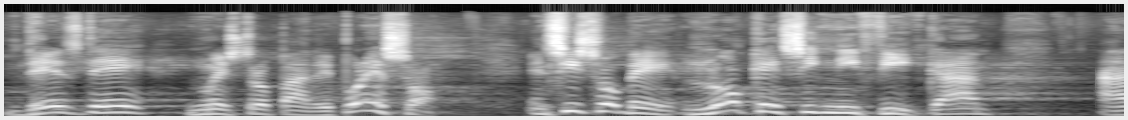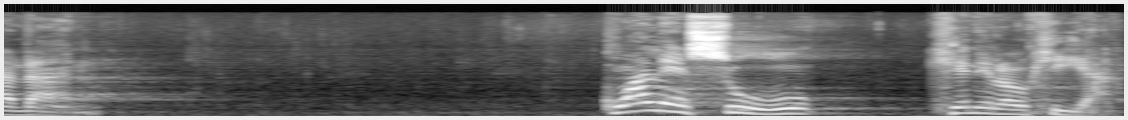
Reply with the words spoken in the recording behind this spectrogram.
desde nuestro Padre. Por eso, enciso B, lo que significa Adán. ¿Cuál es su genealogía?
